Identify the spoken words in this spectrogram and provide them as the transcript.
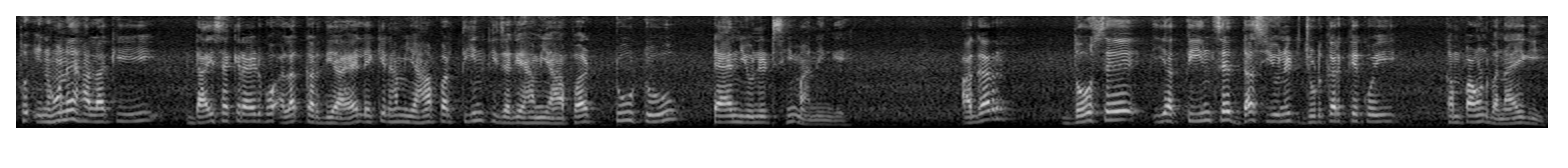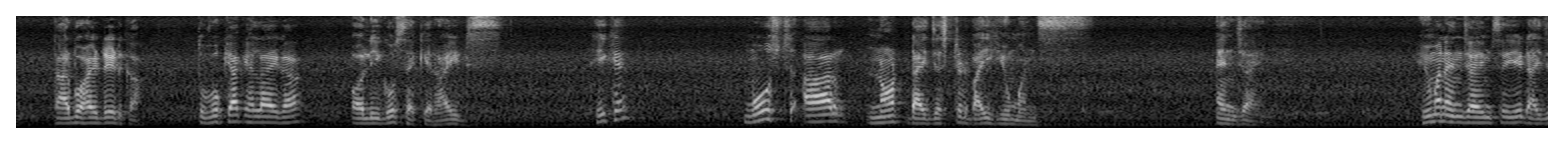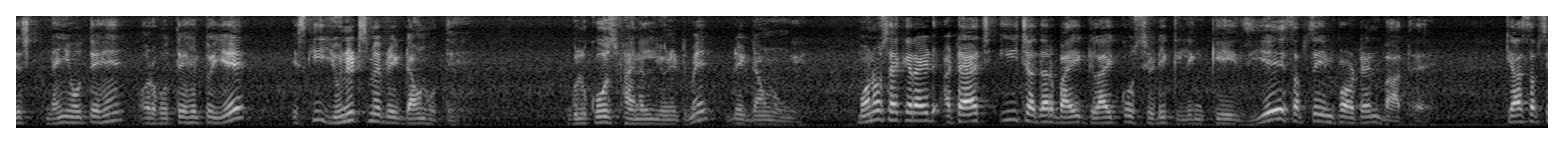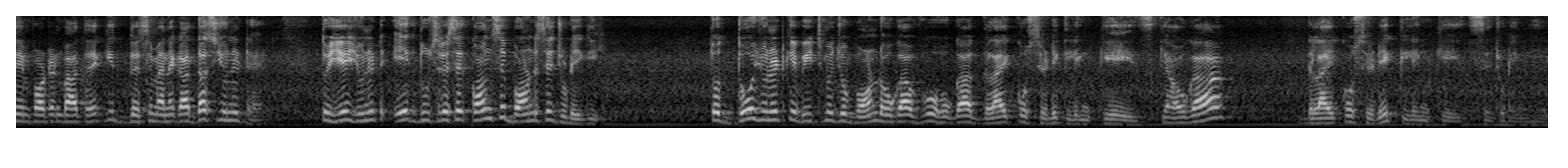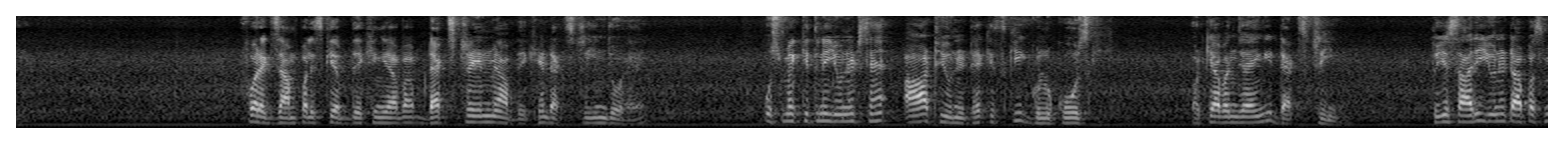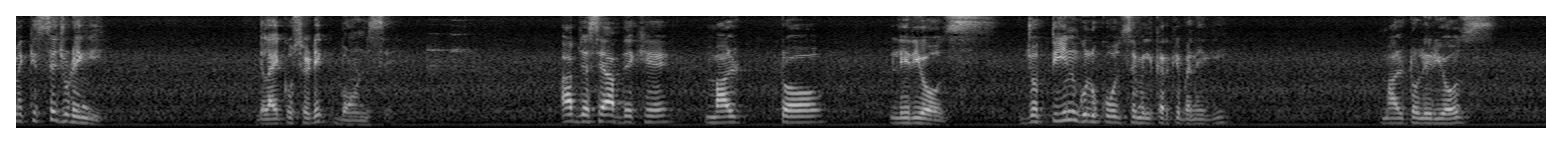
तो इन्होंने हालाँकि डाइसेकेराइड को अलग कर दिया है, लेकिन हम यहाँ पर तीन की जगह हम यहाँ पर टू टू टेन यूनिट्स ही मानेंगे। अगर दो से या तीन से दस यूनिट जुड़ कर के कोई कंपाउंड बनाएगी कार्बोहाइड्रेट का तो वो क्या कहलाएगा? ओलिगोसेकेराइड्स ठीक है? Most are not digested by humans enzyme human enzyme से ये डाइजेस्ट नहीं होते हैं और होते हैं तो ये इसकी यूनिट्स में ब्रेक डाउन होते हैं। ग्लूकोज फाइनल यूनिट में ब्रेक डाउन होंगे। Monosaccharide attach each other by glycosidic linkage ये सबसे इंपॉर्टेंट बात है। क्या सबसे इंपॉर्टेंट बात है कि जैसे मैंने कहा दस यूनिट है तो ये यूनिट एक दूसरे से कौन से बॉन्ड से जुड़ेगी? तो दो यूनिट के बीच में जो बॉन्ड होगा, वो होगा ग्लाइकोसिडिक लिंकेज क्या होगा? ग्लाइकोसिडिक लिंकेज से जुड़ेंगी. फॉर एग्ज़ाम्पल इसके अब देखेंगे अब आप डेक्सट्रेन में आप देखें डेक्सट्रीन जो है, उसमें कितनी यूनिट्स हैं? आठ यूनिट है किसकी? ग्लूकोज की. और क्या बन जाएँगी? डेक्सट्रीन तो ये सारी यूनिट आपस में किससे जुड़ेंगी? ग्लाइकोसिडिक बॉन्ड से. अब जैसे आप देखें माल्टोलिरियोज जो तीन ग्लूकोज से मिलकर के बनेगी माल्टोलिरियोज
